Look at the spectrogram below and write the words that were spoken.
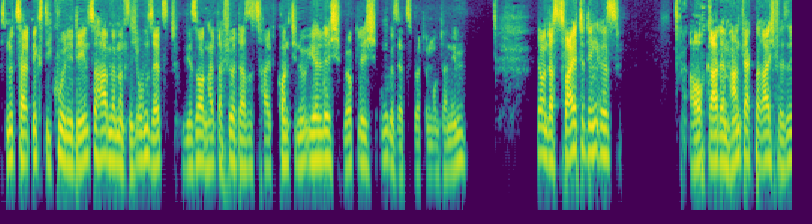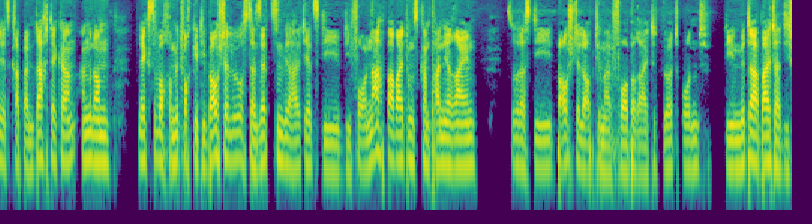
es nützt halt nichts, die coolen Ideen zu haben, wenn man es nicht umsetzt. Wir sorgen halt dafür, dass es halt kontinuierlich wirklich umgesetzt wird im Unternehmen. Ja, und das zweite Ding ist, auch gerade im Handwerkbereich, wir sind jetzt gerade beim Dachdecker, angenommen, nächste Woche Mittwoch geht die Baustelle los, dann setzen wir halt jetzt die, die Vor- und Nachbearbeitungskampagne rein, so dass die Baustelle optimal vorbereitet wird und die Mitarbeiter, die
